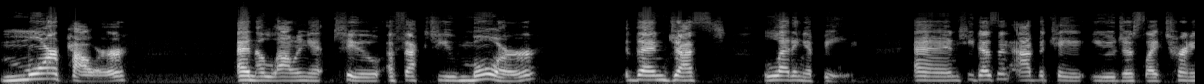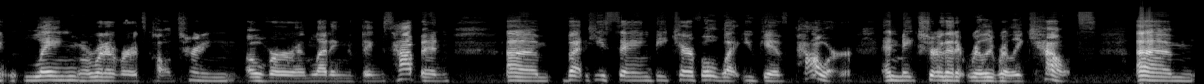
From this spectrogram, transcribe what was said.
more power and allowing it to affect you more than just letting it be. And he doesn't advocate you just like turning laying or whatever it's called turning over and letting things happen um, but he's saying be careful what you give power and make sure that it really, really counts. Um,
